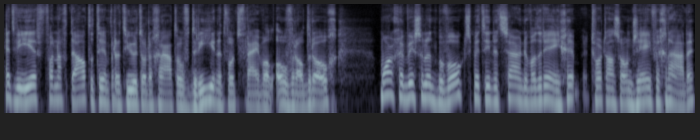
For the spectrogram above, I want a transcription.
Het weer. Vannacht daalt de temperatuur tot een graad of drie... en het wordt vrijwel overal droog. Morgen wisselend bewolkt met in het zuiden wat regen. Het wordt dan zo'n 7 graden.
